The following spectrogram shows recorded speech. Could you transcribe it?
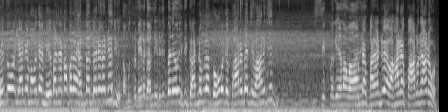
කොහෙදෝ යන්නේ මම දැන් මේ බදල කපලා හැද්දක් බැරගන්න නැතුවේ. තමුදර මේට ගන්න ඉඩ තිබ්බනේ ඔය ඉතින් ගන්න බුලක් කොහොමද පාර බැද්දේ වාහනේ දෙද්දි? පිස්සෙක් වගේ යන වාහනේ පොඩ්ඩක් බලන්න ඔය වාහනේ පාර දානකොට.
